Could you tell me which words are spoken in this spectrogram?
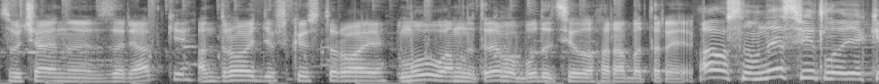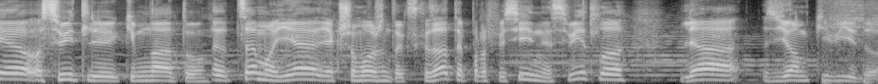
звичайної зарядки андроїдівської старої, тому вам не треба буде ціла гора батареїв. А основне світло, яке освітлює кімнату, це моє, якщо можна так сказати, професійне світло для зйомки відео.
